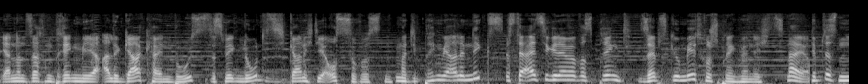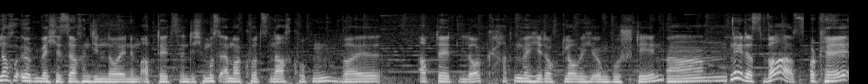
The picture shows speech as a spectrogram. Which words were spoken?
Die anderen Sachen bringen mir ja alle gar keinen Boost. Deswegen lohnt es sich gar nicht, die auszurüsten. Mal, die bringen mir alle nichts. Das ist der einzige, der mir was bringt. Selbst geometrisch bringt mir nichts. Naja. Gibt es noch irgendwelche Sachen, die neu in dem Update sind? Ich muss einmal kurz nachgucken, weil Update-Log hatten wir hier doch, glaube ich, irgendwo stehen. Ähm, nee, das war's. Okay,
